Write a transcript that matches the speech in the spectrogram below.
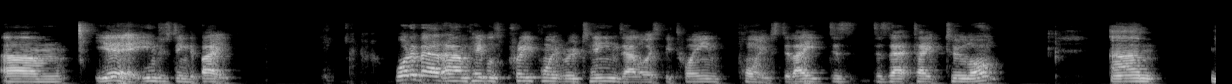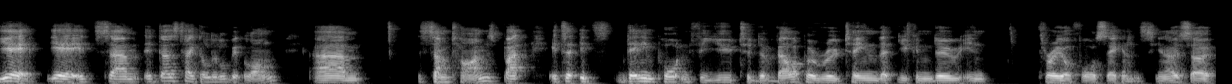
Um, yeah, interesting debate. What about um, people's pre-point routines, Alois, between points? Do they does does that take too long? Um, yeah, yeah, it's um, it does take a little bit long um, sometimes, but it's a, it's then important for you to develop a routine that you can do in three or four seconds. You know, so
